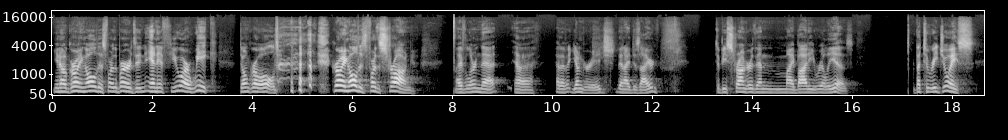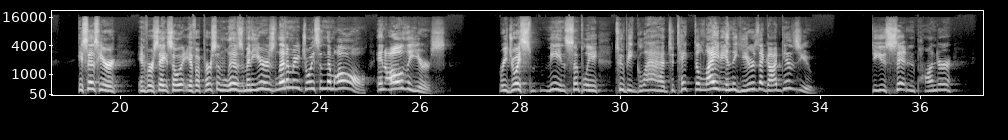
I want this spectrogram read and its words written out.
You know, growing old is for the birds, and, and if you are weak, don't grow old. growing old is for the strong. I've learned that uh, at a younger age than I desired to be stronger than my body really is. But to rejoice. He says here, in verse 8 So if a person lives many years, let him rejoice in them all, in all the years. Rejoice means simply to be glad, to take delight in the years that God gives you. Do you sit and ponder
